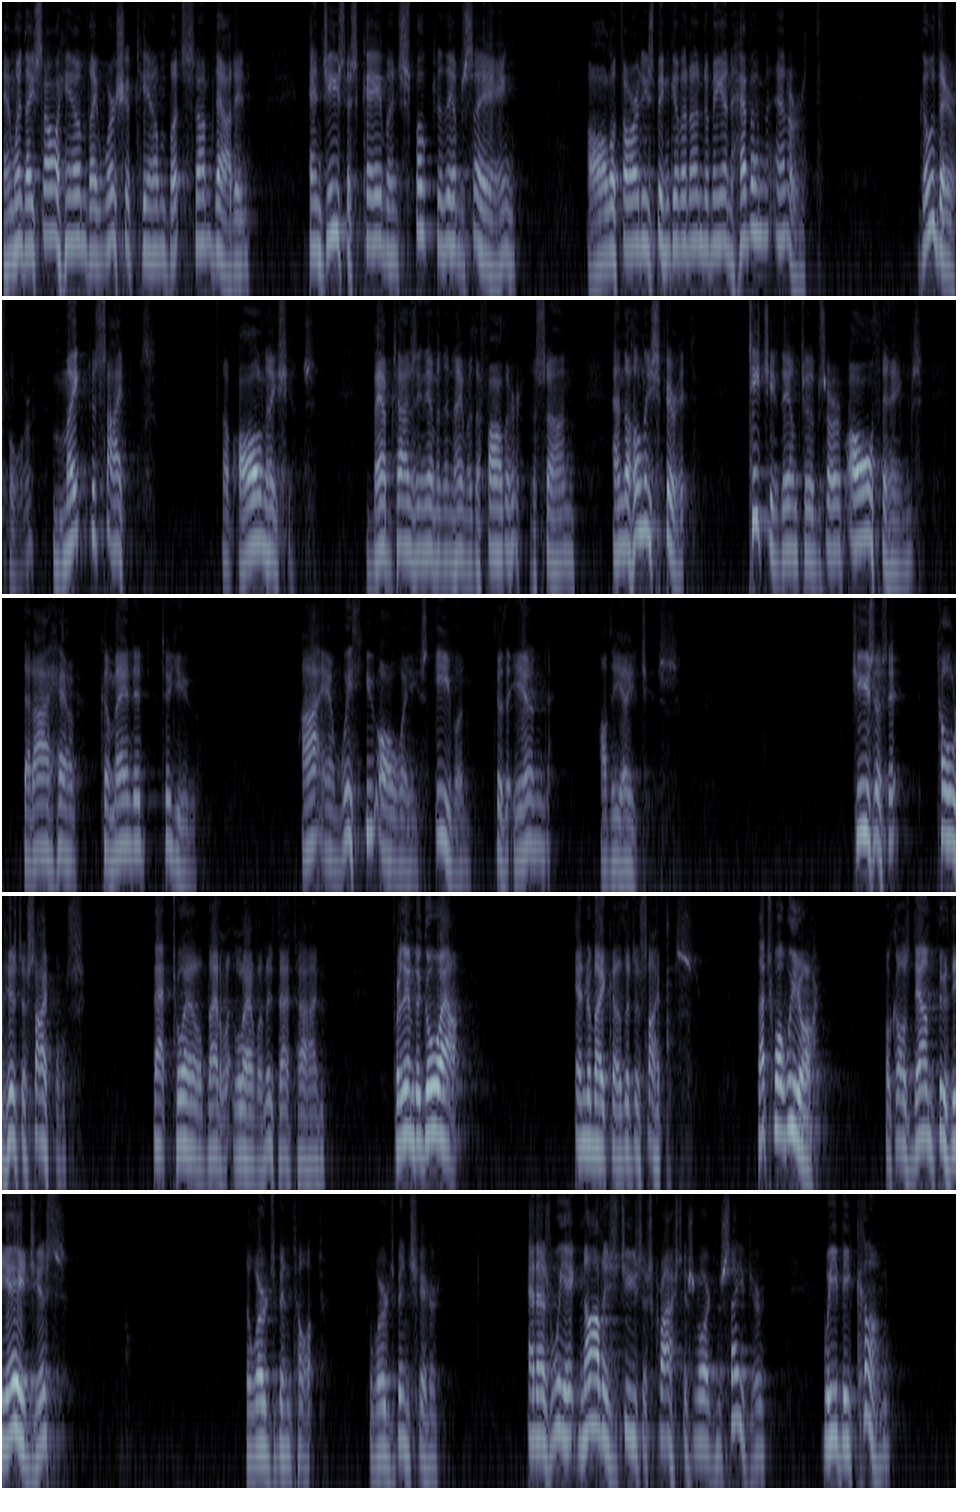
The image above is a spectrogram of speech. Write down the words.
And when they saw him, they worshiped him, but some doubted. And Jesus came and spoke to them, saying, All authority has been given unto me in heaven and earth. Go therefore, make disciples of all nations, baptizing them in the name of the Father, the Son, and the Holy Spirit, teaching them to observe all things that I have commanded to you. I am with you always, even to the end of the ages. Jesus told his disciples, that 12, that 11 at that time, for them to go out and to make other disciples. That's what we are. Because down through the ages, the word's been taught, the word's been shared. And as we acknowledge Jesus Christ as Lord and Savior, we become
